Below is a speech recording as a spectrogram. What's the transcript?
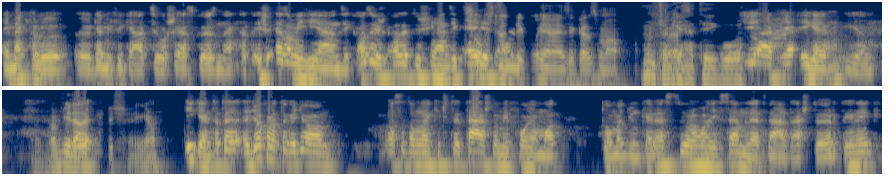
egy megfelelő gamifikációs eszköznek. Tehát, és ez, ami hiányzik, az is, azért is hiányzik. Sok egyrészt játékból hiányzik ez ma. Nem csak játékból. Ja, ja, igen, igen. A világ is, igen. Igen, tehát ez gyakorlatilag egy olyan, azt mondom, hogy egy kicsit egy társadalmi folyamaton megyünk keresztül, ahol egy szemléletváltás történik.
